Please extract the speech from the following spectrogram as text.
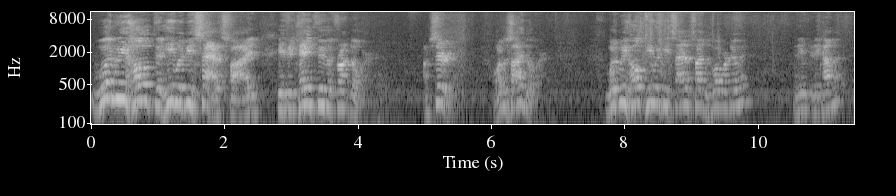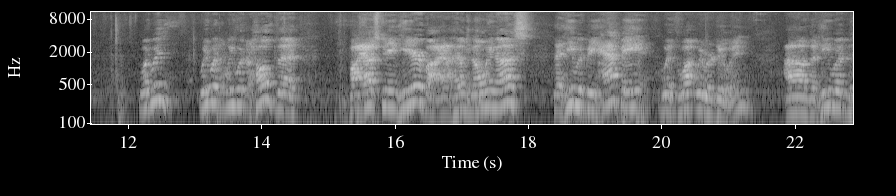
would we hope that he would be satisfied if he came through the front door? I'm serious. Or the side door. Would we hope he would be satisfied with what we're doing? Any, any comment? Would we? We would, we would hope that by us being here, by him knowing us, that he would be happy with what we were doing, uh, that he would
